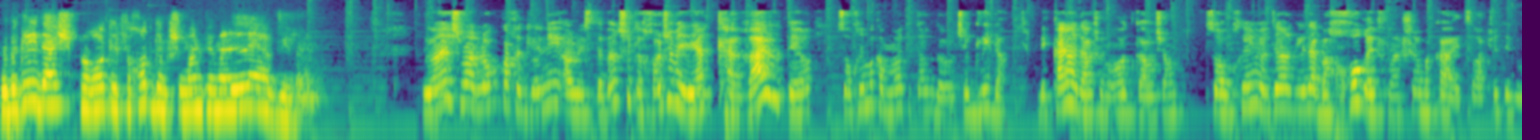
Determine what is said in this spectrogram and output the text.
ובגלידה יש פירות לפחות גם שומן ומלא אוויר. זה אולי נשמע לא כל כך הגיוני, אבל מסתבר שככל שמדינה קרה יותר, צורכים בה כמויות יותר גדולות של גלידה. בקנדה, שמאוד קר שם, צורכים יותר גלידה בחורף מאשר בקיץ, רק שתדעו.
